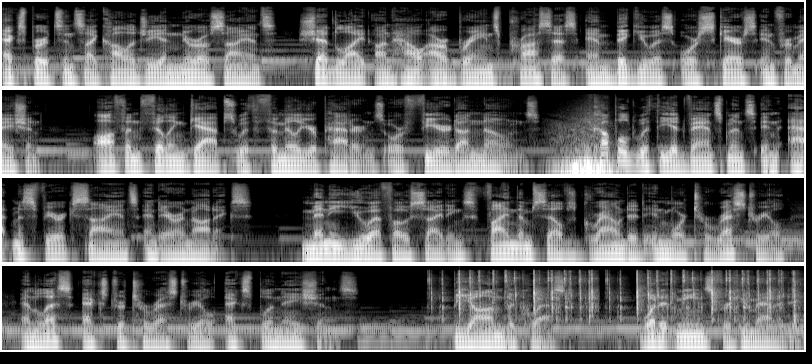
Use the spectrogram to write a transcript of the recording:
Experts in psychology and neuroscience shed light on how our brains process ambiguous or scarce information, often filling gaps with familiar patterns or feared unknowns. Coupled with the advancements in atmospheric science and aeronautics, many UFO sightings find themselves grounded in more terrestrial and less extraterrestrial explanations. Beyond the quest, what it means for humanity.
